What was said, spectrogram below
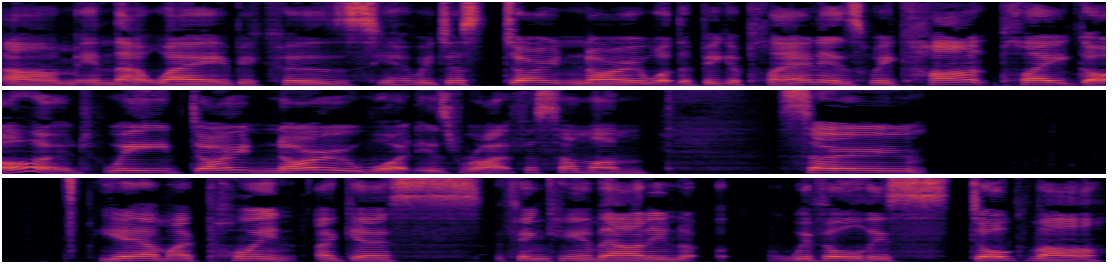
um, in that way because, yeah, we just don't know what the bigger plan is. We can't play God, we don't know what is right for someone. So, yeah, my point, I guess, thinking about in with all this dogma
